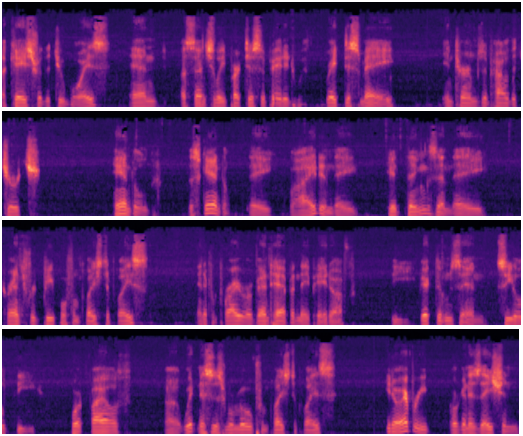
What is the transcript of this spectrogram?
a case for the two boys, and essentially participated with great dismay in terms of how the church handled the scandal. They lied and they hid things and they transferred people from place to place. And if a prior event happened, they paid off the victims and sealed the court files. Uh, witnesses were moved from place to place. You know, every organization,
